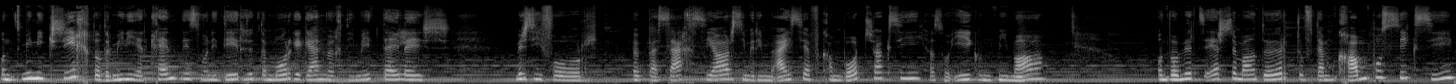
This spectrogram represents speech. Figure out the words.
Und meine Geschichte oder meine Erkenntnis, die ich dir heute Morgen gerne möchte mitteilen möchte, ist, wir sind vor etwa sechs Jahren sind wir im ICF Kambodscha, also ich und mein Mann. Und als wir das erste Mal dort auf dem Campus waren,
